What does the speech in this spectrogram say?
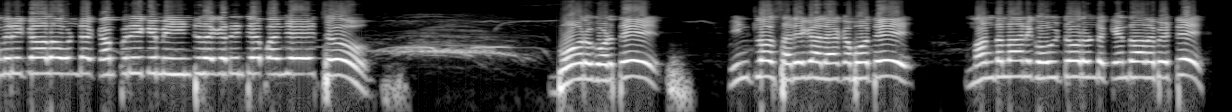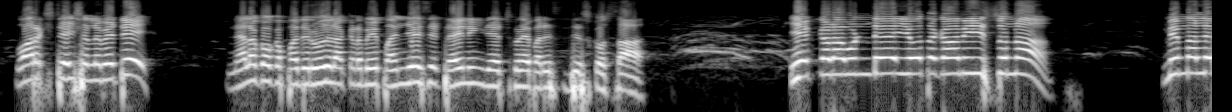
అమెరికాలో ఉండే కంపెనీకి మీ ఇంటి దగ్గర నుంచే పనిచేయచ్చు బోరు కొడితే ఇంట్లో సరిగా లేకపోతే మండలానికి ఒకటో రెండు కేంద్రాలు పెట్టి వర్క్ స్టేషన్లు పెట్టి నెలకు ఒక పది రోజులు అక్కడ పోయి పనిచేసి ట్రైనింగ్ నేర్చుకునే పరిస్థితి తీసుకొస్తా. ఇక్కడ ఉండే యువతకు హామీ ఇస్తున్నా. మిమ్మల్ని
